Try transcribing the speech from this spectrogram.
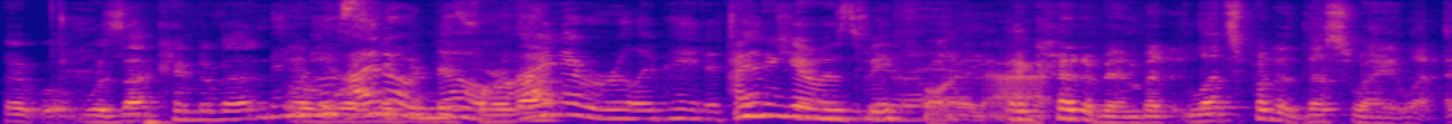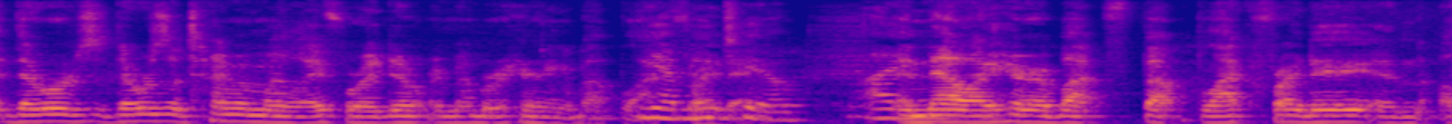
Was that kind of it? Maybe Or was I don't know. that? I never really paid attention. I think it was before it. that. It could have been, but let's put it this way: there was there was a time in my life where I don't remember hearing about Black yeah, Friday, me too. I, and now I hear about about Black Friday and a, a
